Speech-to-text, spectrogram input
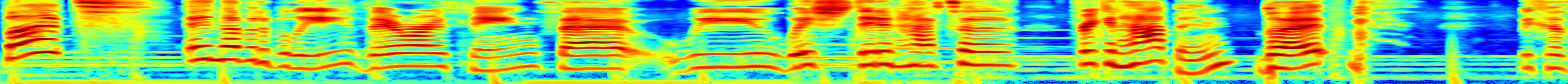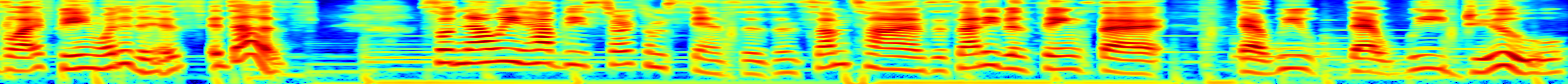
But inevitably, there are things that we wish didn't have to freaking happen, but because life being what it is, it does. So now we have these circumstances and sometimes it's not even things that that we that we do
